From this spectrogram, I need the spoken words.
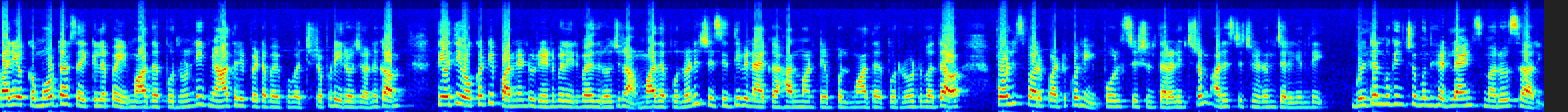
వారి యొక్క మోటార్ సైకిళ్ళపై మాదాపూర్ నుండి మ్యాదరిపేట వైపు వచ్చేటప్పుడు ఈ రోజు అనగా తేదీ ఒకటి పన్నెండు రెండు వేల ఇరవై ఐదు రోజున మాదాపూర్లోని శ్రీ సిద్ధి వినాయక హనుమాన్ టెంపుల్ మాదాపూర్ రోడ్డు వద్ద పోలీస్ వారు పట్టుకుని పోలీస్ స్టేషన్ తరలించడం అరెస్టు చేయడం జరిగింది. బులెటిన్ ముగించే ముందు హెడ్లైన్స్ మరోసారి.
